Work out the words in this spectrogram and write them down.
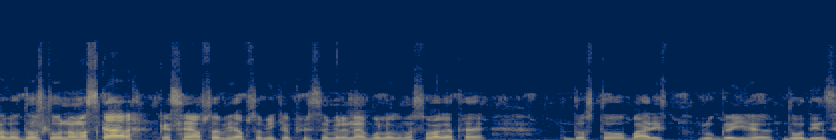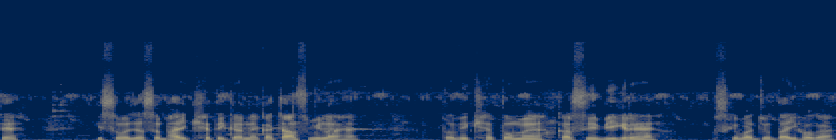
हेलो दोस्तों, नमस्कार। कैसे हैं आप सभी? आप सभी के फिर से मेरे नए ब्लॉग में स्वागत है। तो दोस्तों, बारिश रुक गई है दो दिन से। इस वजह से भाई खेती करने का चांस मिला है। तो अभी खेतों में करसी बीग रहे हैं। उसके बाद जोताई होगा।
